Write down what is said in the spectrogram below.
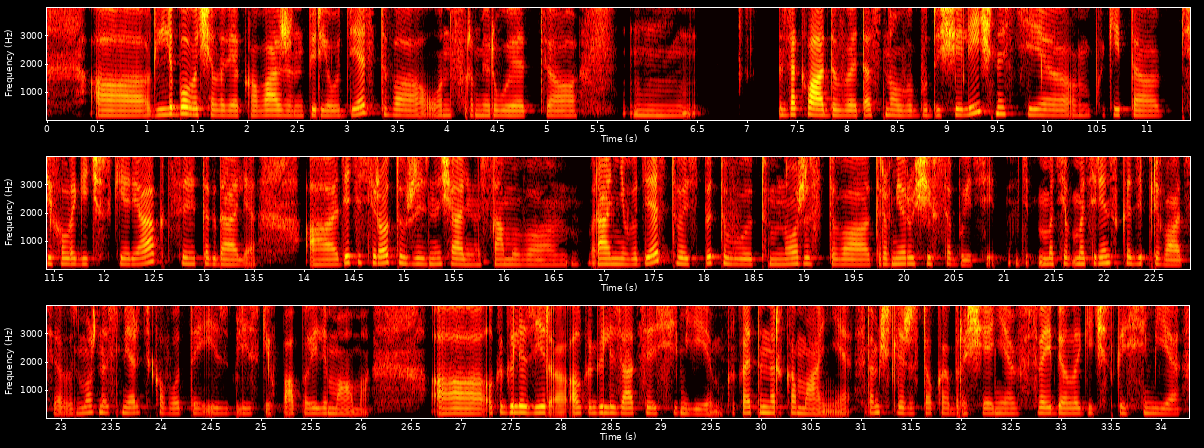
А, для любого человека важен период детства, он формирует а, закладывает основы будущей личности, какие-то психологические реакции и так далее. А дети-сироты уже изначально с самого раннего детства испытывают множество травмирующих событий. Материнская депривация, возможно, смерть кого-то из близких, папа или мама а, алкоголизация семьи, какая-то наркомания, в том числе жестокое обращение в своей биологической семье.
